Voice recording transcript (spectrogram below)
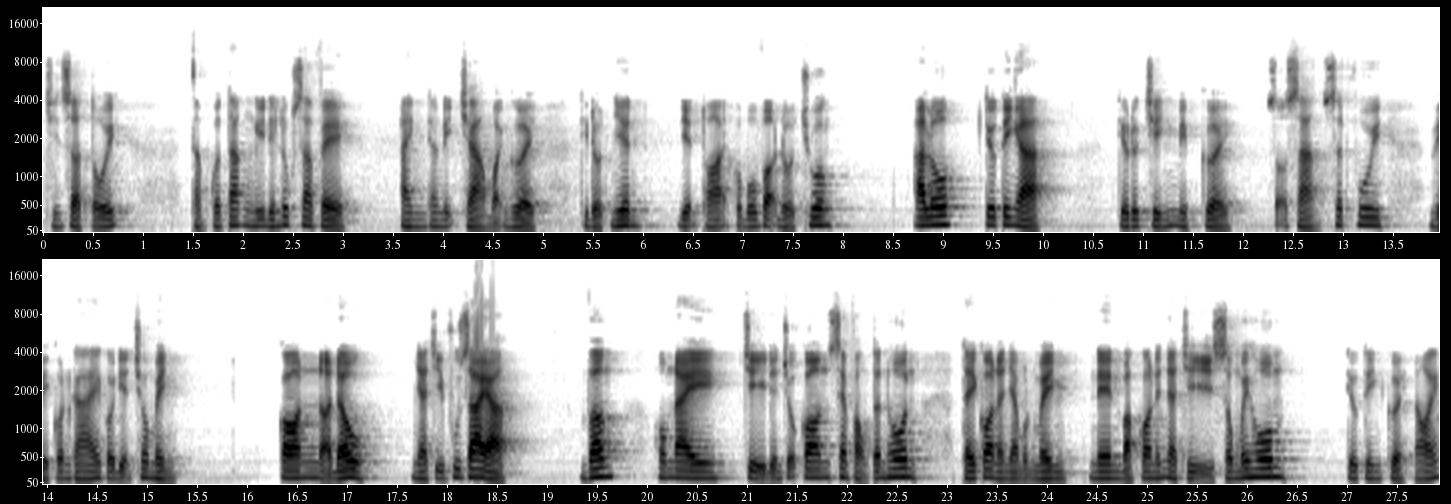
9 giờ tối. Thẩm quân tắc nghĩ đến lúc ra về. Anh đang định chào mọi người. Thì đột nhiên điện thoại của bố vợ đổ chuông. Alo, Tiêu Tinh à? Tiêu Đức Chính mỉm cười, rõ ràng rất vui vì con gái gọi điện cho mình. Con ở đâu? Nhà chị Phu Giai à? Vâng, hôm nay chị đến chỗ con xem phòng tân hôn Thấy con ở nhà một mình Nên bảo con đến nhà chị sống mấy hôm Tiêu tinh cười nói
